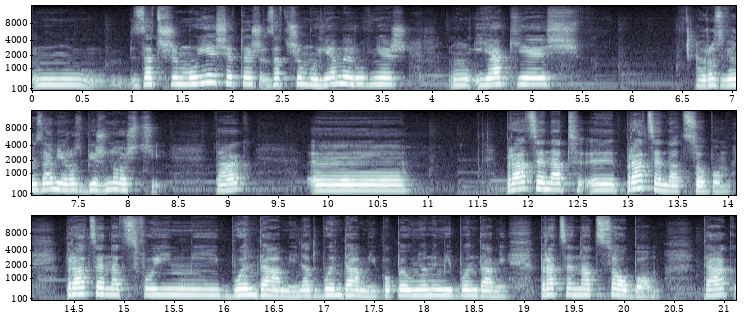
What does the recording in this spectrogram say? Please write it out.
mm, zatrzymuje się też, zatrzymujemy również mm, jakieś rozwiązanie rozbieżności, tak? Yy, pracę nad, yy, pracę nad sobą, pracę nad swoimi błędami, nad błędami, popełnionymi błędami, pracę nad sobą, tak?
